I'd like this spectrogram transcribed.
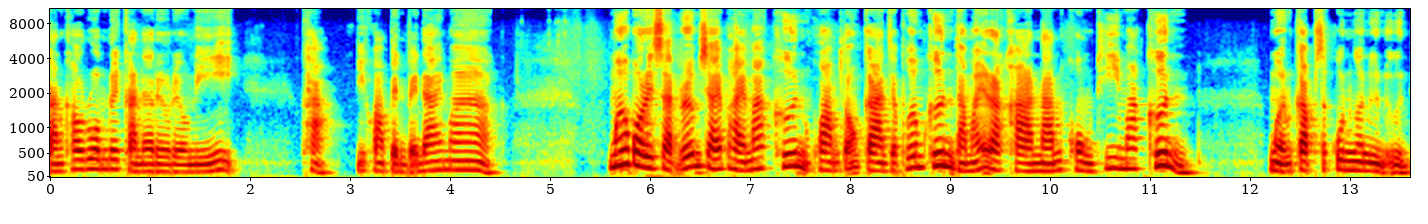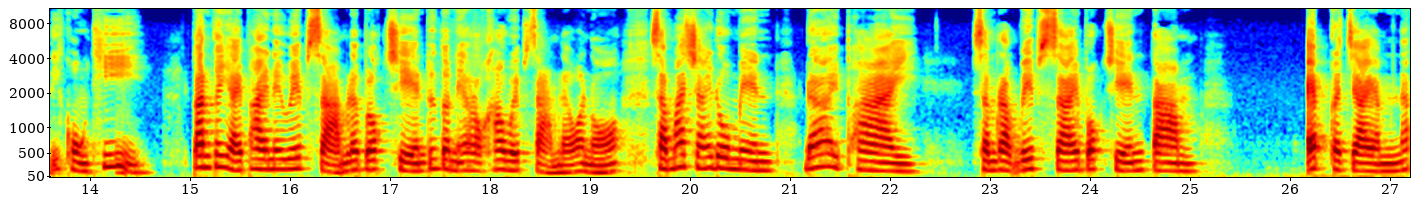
การเข้าร่วมด้วยกันในเร็วๆนี้ ค่ะ มีความเป็นไปได้มาก เมื่อบริษัทเริ่มใช้พายมากขึ้น ความต้องการจะเพิ่มขึ้นทำให้ราคานั้นคงที่มากขึ้น เหมือนกับสกุลเงินอื่น ๆ ที่คงที่ การขยายภายในเว็บ 3 และบล็อกเชนซึ่งตอนนี้เราเข้าเว็บ 3 แล้วอะเนาะสามารถใช้โดเมนได้ภายสำหรับเว็บไซต์บล็อกเชนตามแอปกระจายอำน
